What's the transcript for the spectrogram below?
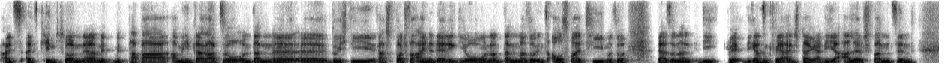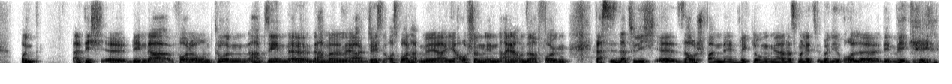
als, als Kind schon, ja, mit, mit Papa am Hinterrad so und dann ne, äh, durch die Radsportvereine der Region und dann mal so ins Auswahlteam und so, ja, sondern die, die ganzen Quereinsteiger, die ja alle spannend sind. Und als ich äh, den da vorne rumtouren habe sehen, äh, da haben wir ja, Jason Osborne hatten wir ja hier auch schon in einer unserer Folgen. Das ist natürlich äh, sauspannende Entwicklung, ja, dass man jetzt über die Rolle den Weg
